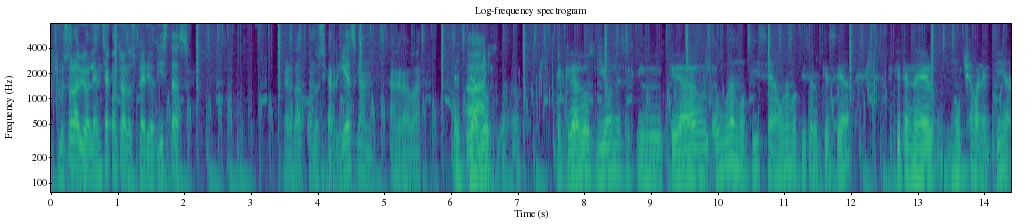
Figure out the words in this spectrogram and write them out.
Incluso la violencia contra los periodistas. ¿Verdad? Cuando se arriesgan a grabar. El crear, los, el crear los guiones, el, crear una noticia, una noticia, lo que sea, hay que tener mucha valentía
